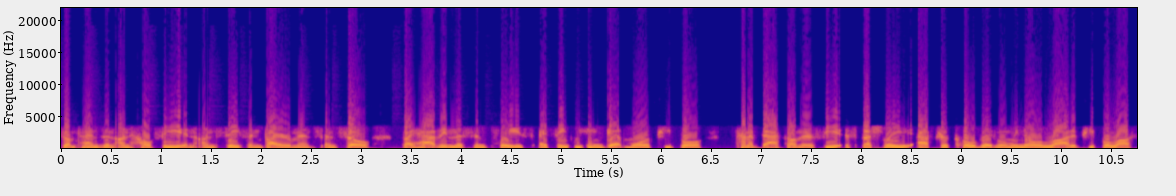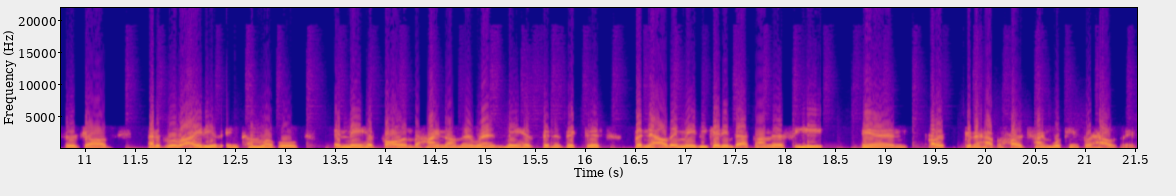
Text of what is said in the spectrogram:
sometimes in unhealthy and unsafe environments. And so by having this in place, I think we can get more people kind of back on their feet, especially after COVID when we know a lot of people lost their jobs at a variety of income levels and may have fallen behind on their rent, may have been evicted. But now they may be getting back on their feet and are going to have a hard time looking for housing.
